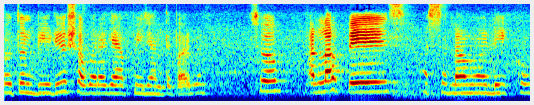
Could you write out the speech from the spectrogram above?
নতুন ভিডিও সবার আগে আপনি জানতে পারবেন। সো আল্লাহ হাফেজ। আসসালামু আলাইকুম।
